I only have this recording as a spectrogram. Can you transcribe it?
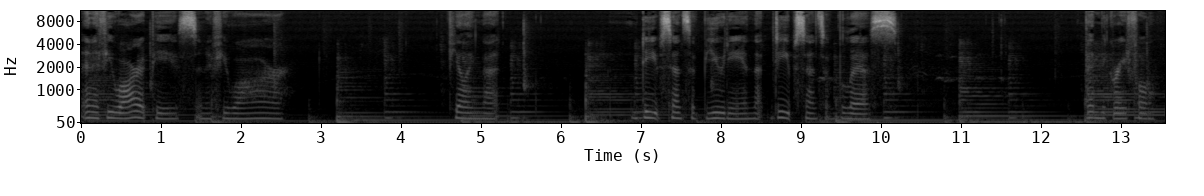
And if you are at peace, and if you are feeling that deep sense of beauty and that deep sense of bliss, then be grateful.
